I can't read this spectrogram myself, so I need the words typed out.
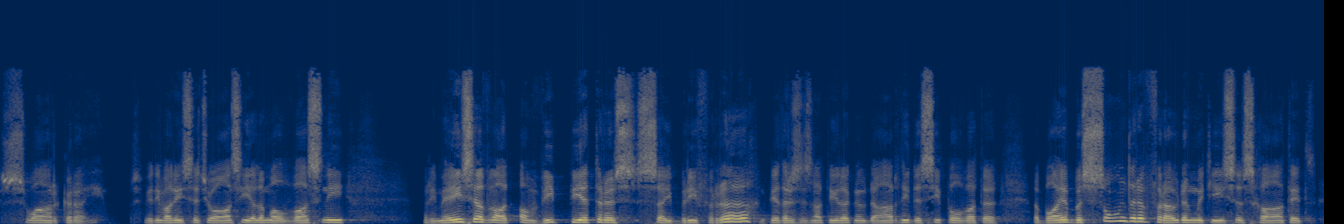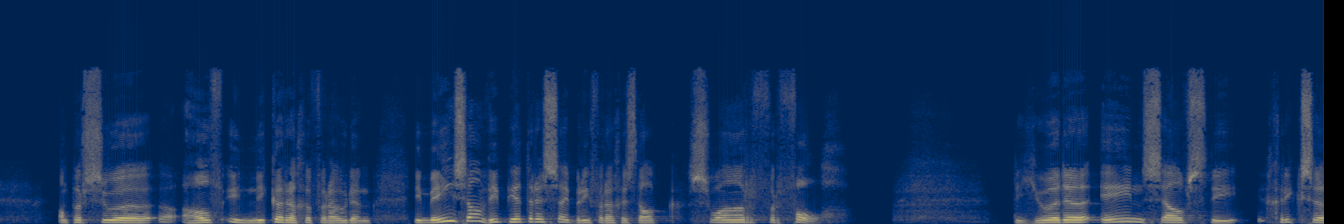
swaar kry. Ek weet nie wat die situasie heeltemal was nie. Maar die mense wat aan wie Petrus sy brief rig, en Petrus is natuurlik nou daardie disipel wat 'n 'n baie besondere verhouding met Jesus gehad het, amper so 'n half uniekerige verhouding. Die mense aan wie Petrus sy brief rig is dalk swaar vervolg. Die Jode en selfs die Griekse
